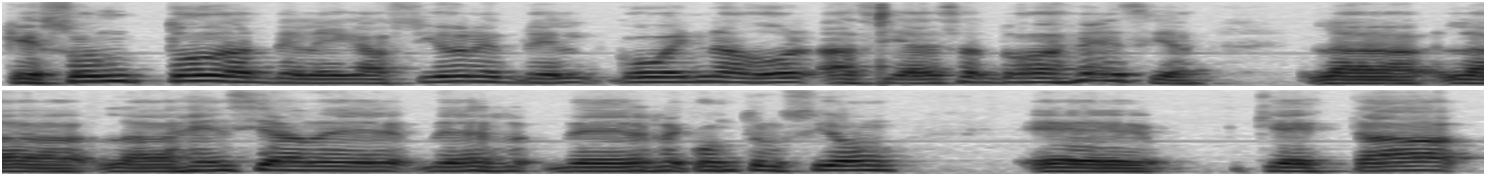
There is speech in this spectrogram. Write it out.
que son todas delegaciones del gobernador hacia esas dos agencias. La, la, agencia de, de, reconstrucción eh, que está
